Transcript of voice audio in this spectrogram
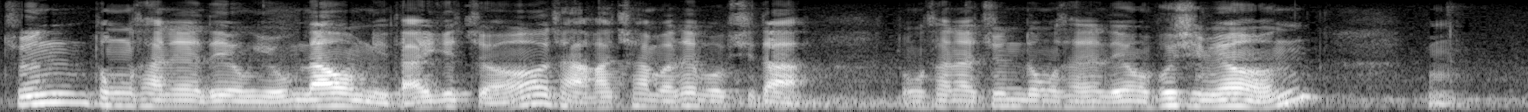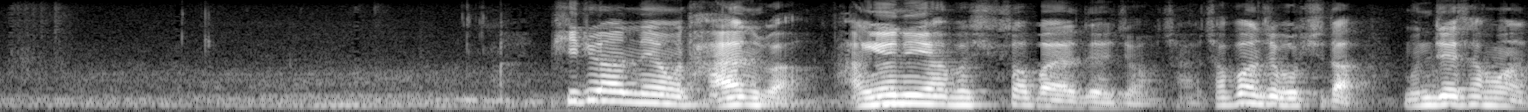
준동사냐의 내용이 요- 나옵니다. 알겠죠? 자 같이 한번 해봅시다. 동사나 준동사의 내용을 보시면 필요한 내용은 다양한 거 당연히 한 번씩 써봐야 되죠. 자, 첫 번째 봅시다. 문제 상황.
